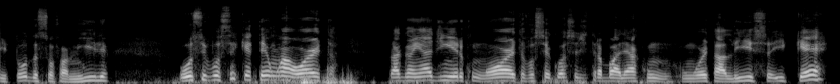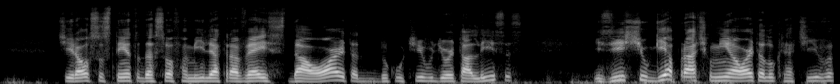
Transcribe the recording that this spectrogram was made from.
e toda a sua família, ou se você quer ter uma horta para ganhar dinheiro com horta, você gosta de trabalhar com, com hortaliça e quer tirar o sustento da sua família através da horta, do cultivo de hortaliças, existe o Guia Prático Minha Horta Lucrativa,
